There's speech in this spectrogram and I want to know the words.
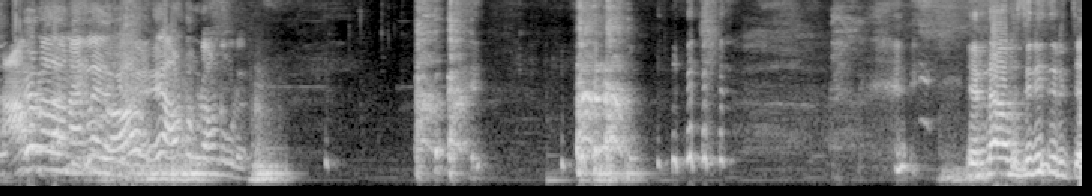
சாப்பிடாத நாக்கெல்லாம் இருக்கு ஏய் அவன்கிட்ட கூட அவன்கிட்ட கூட என்ன சிரி சிரிச்ச?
